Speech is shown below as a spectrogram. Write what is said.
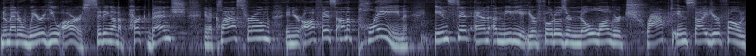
no matter where you are, sitting on a park bench, in a classroom, in your office, on a plane. Instant and immediate. Your photos are no longer trapped inside your phone.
